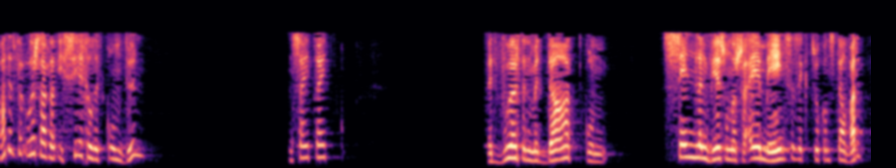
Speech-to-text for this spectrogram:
Wat het veroorsaak dat Isegiel dit kon doen? In sy tyd met woord en met daad kon sendeling wees onder sy eie mense, as ek dit so kon stel. Wat het,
